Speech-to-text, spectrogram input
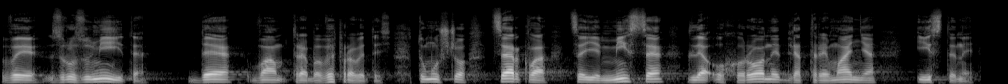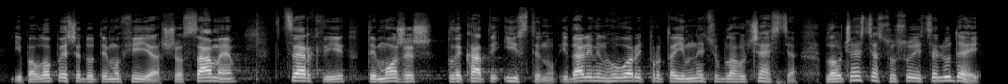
ви зрозумієте де вам треба виправитись, тому що церква це є місце для охорони, для тримання істини. І Павло пише до Тимофія, що саме в церкві ти можеш плекати істину. І далі він говорить про таємницю благочестя. Благочестя стосується людей.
